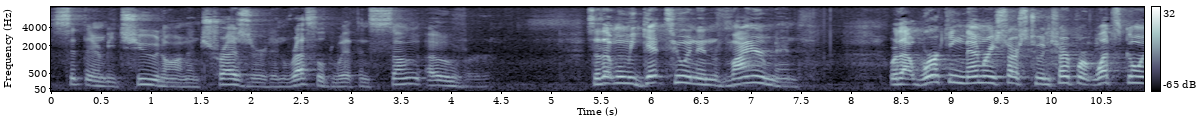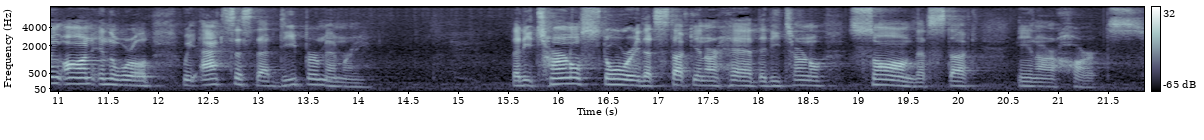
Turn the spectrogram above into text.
sit there and be chewed on and treasured and wrestled with and sung over so that when we get to an environment where that working memory starts to interpret what's going on in the world, we access that deeper memory, that eternal story that's stuck in our head, that eternal song that's stuck in our hearts.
